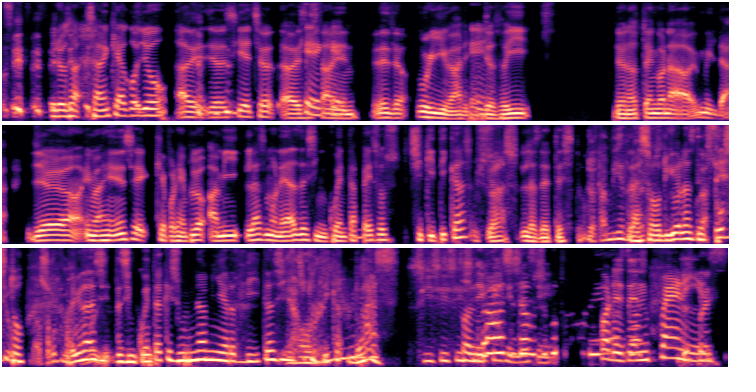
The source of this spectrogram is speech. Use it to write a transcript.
Sí, sí, sí. Pero sa- ¿saben qué hago yo? A ver, yo sí he hecho a veces ¿Qué, también. Uy, ¿Qué? yo soy, yo no tengo nada de humildad. Yo, imagínense que, por ejemplo, a mí las monedas de 50 pesos chiquiticas, las, las detesto. Yo también Las odio, las detesto. Las odio, Hay una de, las odio. de 50 que es una mierdita así Y chiquitica. horrible. ¡Las! Sí, sí, sí. Son sí. Difíciles, sí. pennies.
